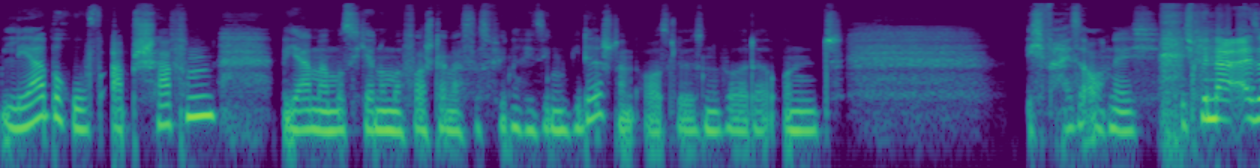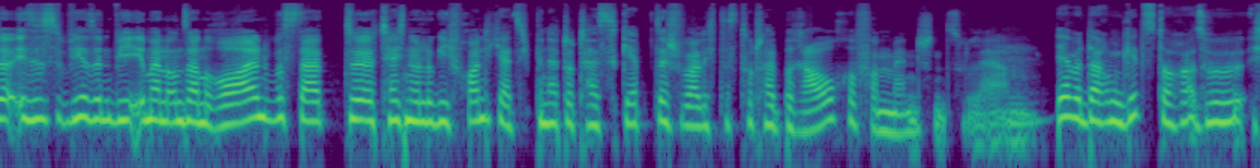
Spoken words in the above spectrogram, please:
Lehrberuf abschaffen. Ja, man muss sich ja nur mal vorstellen, was das für einen riesigen Widerstand auslösen würde. Und ich weiß auch nicht. Ich bin da, also ist es, wir sind wie immer in unseren Rollen. Du bist da technologiefreundlich. Also ich bin da total skeptisch, weil ich das total brauche, von Menschen zu lernen. Ja, aber darum geht's doch. Also ich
